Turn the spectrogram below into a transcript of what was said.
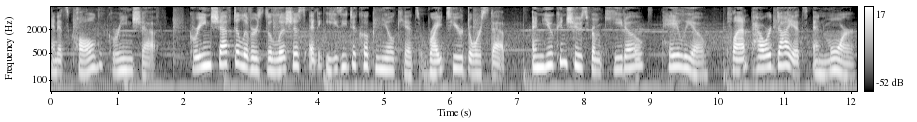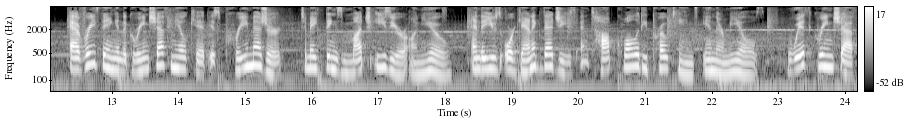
and it's called Green Chef. Green Chef delivers delicious and easy to cook meal kits right to your doorstep. And you can choose from keto, paleo, plant powered diets, and more. Everything in the Green Chef meal kit is pre measured to make things much easier on you. And they use organic veggies and top quality proteins in their meals. With Green Chef,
